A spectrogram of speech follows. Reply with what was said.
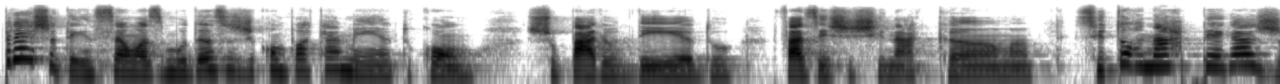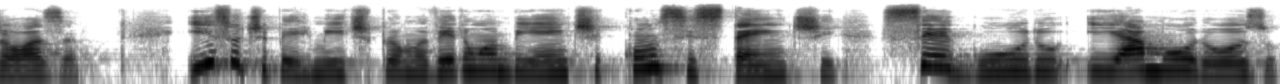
Preste atenção às mudanças de comportamento, como chupar o dedo, fazer xixi na cama, se tornar pegajosa. Isso te permite promover um ambiente consistente, seguro e amoroso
